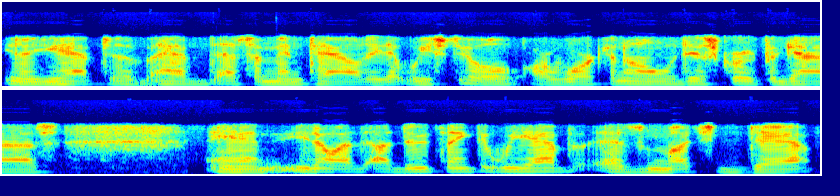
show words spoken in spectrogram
You know, you have to have that's a mentality that we still are working on with this group of guys. And you know, I, I do think that we have as much depth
